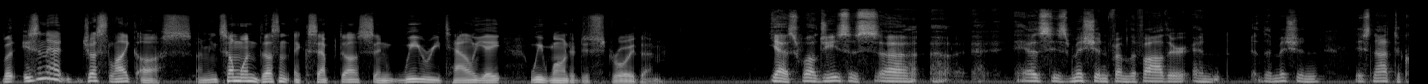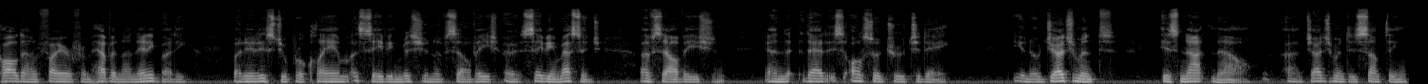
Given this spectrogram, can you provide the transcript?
But isn't that just like us? I mean, someone doesn't accept us and we retaliate. We want to destroy them. Yes, well, Jesus uh, uh has his mission from the Father, and the mission is not to call down fire from heaven on anybody, but it is to proclaim a saving mission of salvation, a uh, saving message of salvation. And that is also true today. You know, judgment is not now, uh, judgment is something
